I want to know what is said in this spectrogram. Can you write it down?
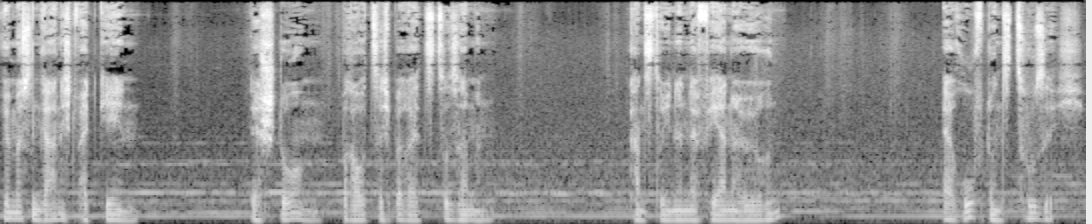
Wir müssen gar nicht weit gehen. Der Sturm braut sich bereits zusammen. Kannst du ihn in der Ferne hören? Er ruft uns zu sich.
